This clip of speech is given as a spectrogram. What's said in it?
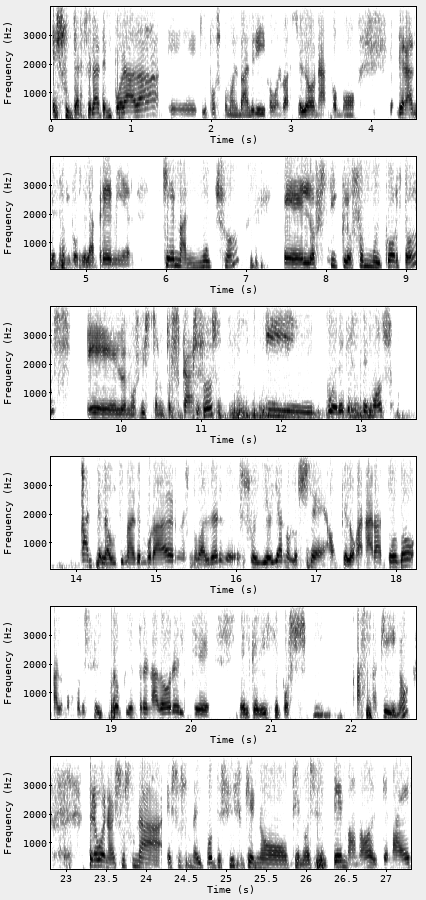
es su tercera temporada, eh, equipos como el Madrid, como el Barcelona, como grandes equipos de la Premier, queman mucho, eh, los ciclos son muy cortos, eh, lo hemos visto en otros casos, y puede que estemos ante la última temporada de Ernesto Valverde. Eso yo ya no lo sé. Aunque lo ganara todo, a lo mejor es el propio entrenador el que el que dice, pues hasta aquí, ¿no? Pero bueno, eso es una eso es una hipótesis que no que no es el tema, ¿no? El tema es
